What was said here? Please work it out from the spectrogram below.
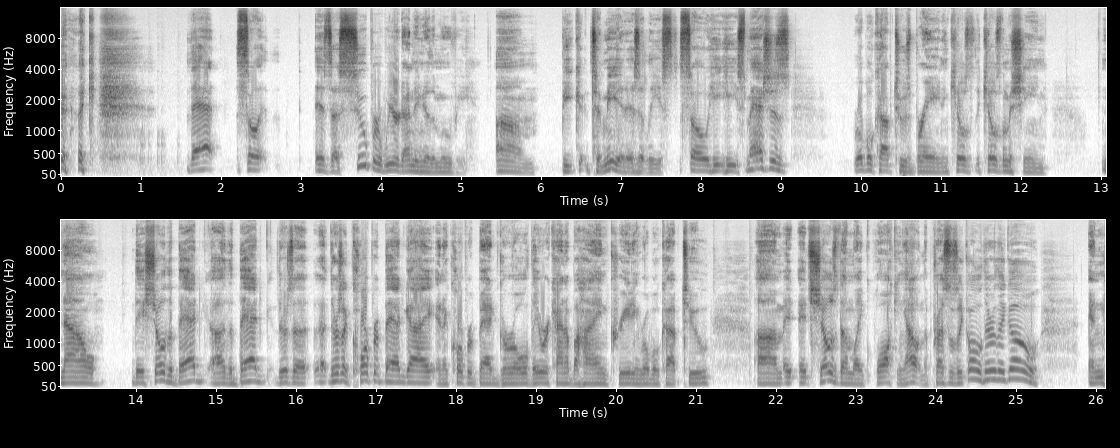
like that. So it is a super weird ending to the movie. Um, bec- to me, it is at least. So he he smashes RoboCop 2's brain and kills the kills the machine. Now they show the bad uh, the bad there's a uh, there's a corporate bad guy and a corporate bad girl. They were kind of behind creating RoboCop 2. Um, it, it shows them like walking out and the press is like, "Oh, there they go." And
